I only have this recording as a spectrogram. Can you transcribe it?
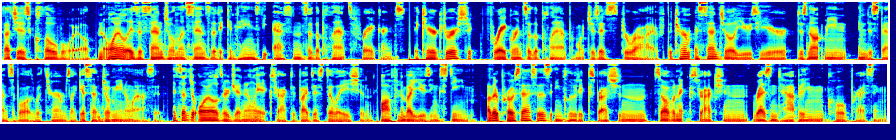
such as clove oil. An oil is essential in the sense that it contains the essence of the plant's fragrance, the characteristic fragrance of the plant from which it is derived. The term essential used here does not mean indispensable as with terms like essential amino acid. Essential oils are generally extracted by distillation, often by using steam. Other processes include expression, solvent extraction, resin tapping, cold pressing.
